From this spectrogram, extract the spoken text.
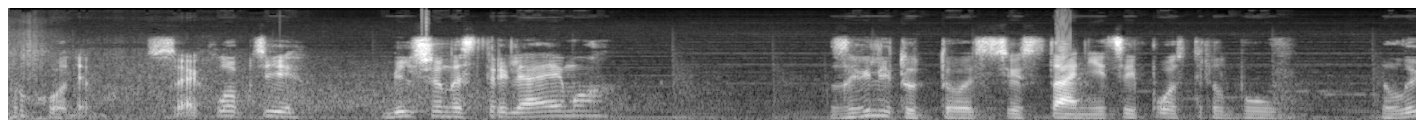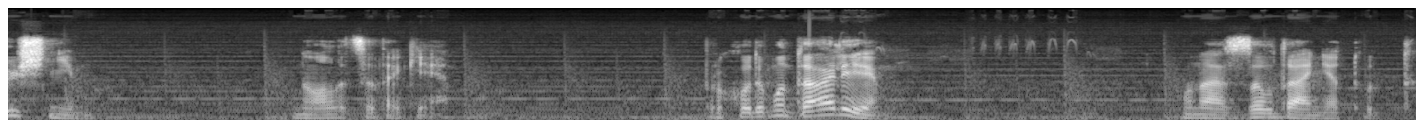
Проходимо. Все, хлопці, більше не стріляємо. Взагалі тут ось останній цей постріл був лишнім. Ну, але це таке. Проходимо далі. У нас завдання тут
